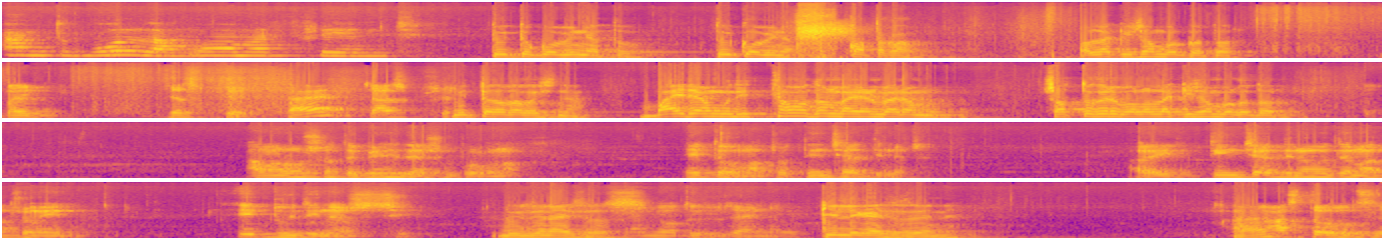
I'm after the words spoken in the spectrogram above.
আমি তো বললাম ও আমার ফ্রেন্ড তুই তো কবি না তো তুই কবি না কত কম ওলা কি সম্পর্ক তোর? ভাই জাস্ট হ্যাঁ? জাস্ট মিথ্যা কথা কইস না। বাইরের মধ্যে ইচ্ছা মতন বাইরেন বাইরের সত্য করে বলালা কি সম্পর্ক তোর? আমার ওর সাথে বেশি দিনের সম্পর্ক না। এই তো মাত্র তিন চার দিনের। আর এই তিন চার দিনের মধ্যে মাত্র আমি এই দুই দিন আসছি। দুদিন আইসস? আমি অত কিছু জানি না। কি লেখাইছিস এনে? হ্যাঁ? আসতে বলছে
